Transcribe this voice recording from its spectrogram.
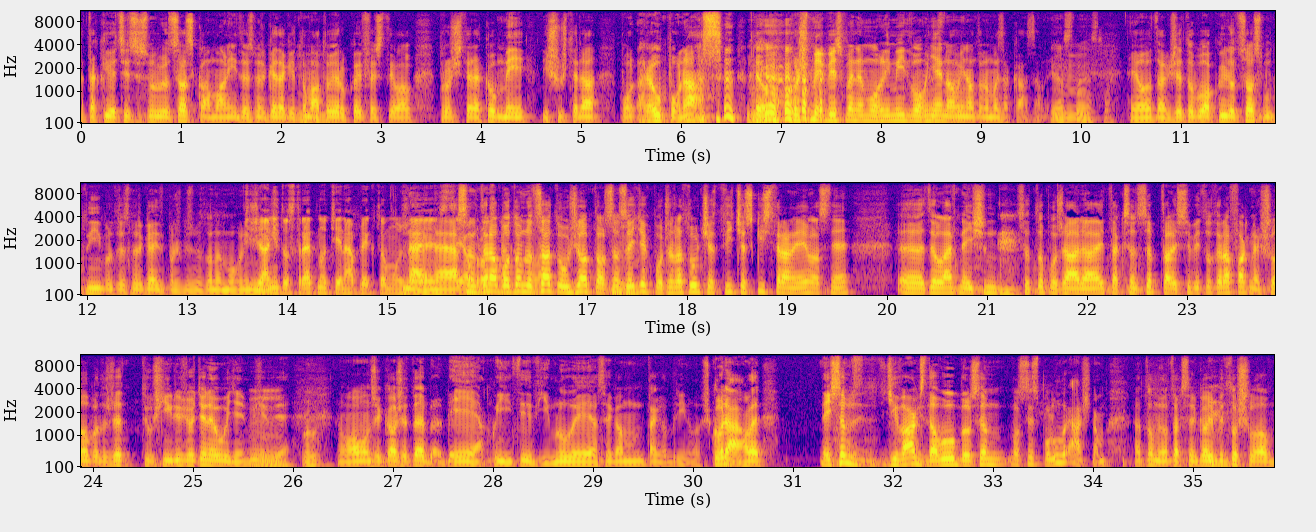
A taky věci, co jsme byli docela zklamaný, to jsme říkali, tak je to má to je rokový festival, proč teda jako my, když už teda po, hrajou po nás, jo, proč my bychom nemohli mít ohně, no my nám to normálně zakázali. Jasné, jasné. Jo, takže to bylo takový docela smutný, protože jsme říkali, proč bychom to nemohli Čiže mít. ani to stretnutie napriek tomu, že Ne, ne, já jsem teda potom kapela. docela toužil, ptal jsem se i těch pořadatelů české strany vlastně, ty Live Nation se to pořádají, tak jsem se ptal, jestli by to teda fakt nešlo, protože ty už nikdy v životě neuvidím živě. No a on říkal, že to je blbý, jaký ty výmluvy, já si říkám, tak dobrý, no. Škoda, ale než jsem divák z Davu, byl jsem vlastně spoluhráč tam na tom, jo, tak jsem říkal, že by to šlo.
